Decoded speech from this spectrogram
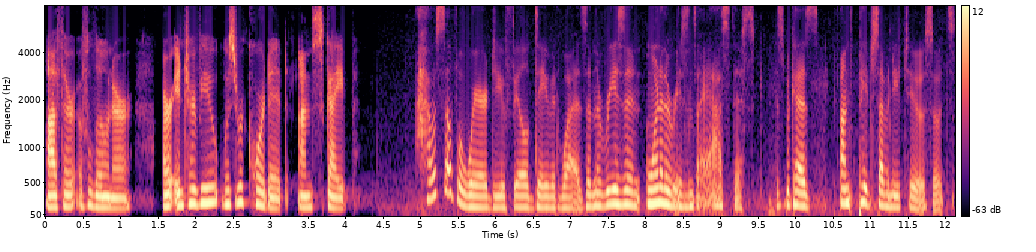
author of Loner. Our interview was recorded on Skype how self aware do you feel David was? And the reason, one of the reasons I asked this is because on page 72, so it's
